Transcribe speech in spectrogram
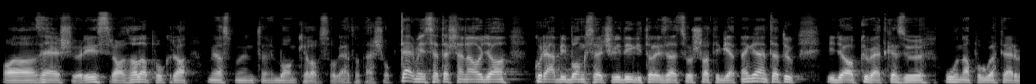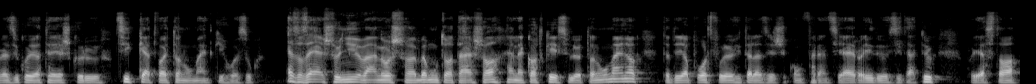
az első részre, az alapokra, ami azt mondja, hogy banki alapszolgáltatások. Természetesen, ahogy a korábbi bankszövetségi digitalizációs stratégiát megjelentettük, így a következő hónapokban tervezzük, hogy a teljes körű cikket vagy tanulmányt kihozzuk. Ez az első nyilvános bemutatása ennek a készülő tanulmánynak, tehát egy a portfólió hitelezési konferenciára időzítettük, hogy ezt a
